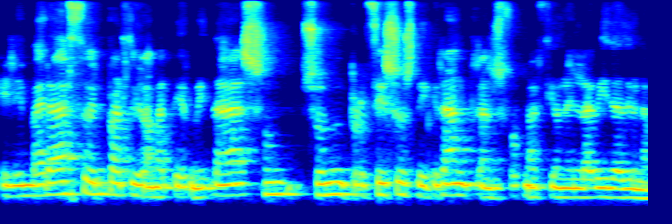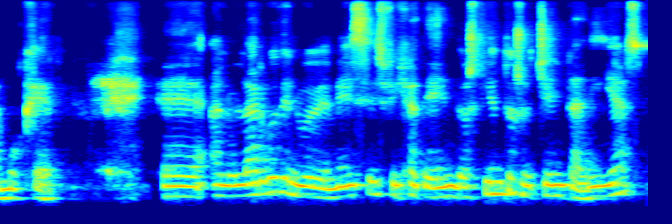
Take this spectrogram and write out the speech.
El embarazo, el parto y la maternidad son, son procesos de gran transformación en la vida de una mujer. Eh, a lo largo de nueve meses, fíjate, en 280 días,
